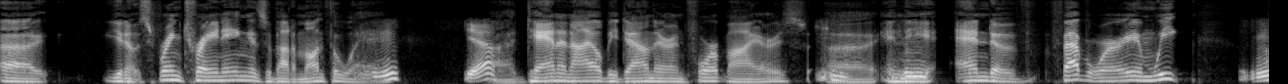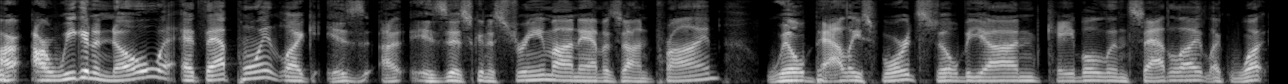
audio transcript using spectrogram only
uh, you know spring training is about a month away. Mm-hmm. Yeah, uh, Dan and I will be down there in Fort Myers uh, mm-hmm. in the end of February, and we Mm-hmm. Are are we going to know at that point? Like, is uh, is this going to stream on Amazon Prime? Will Bally Sports still be on cable and satellite? Like, what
